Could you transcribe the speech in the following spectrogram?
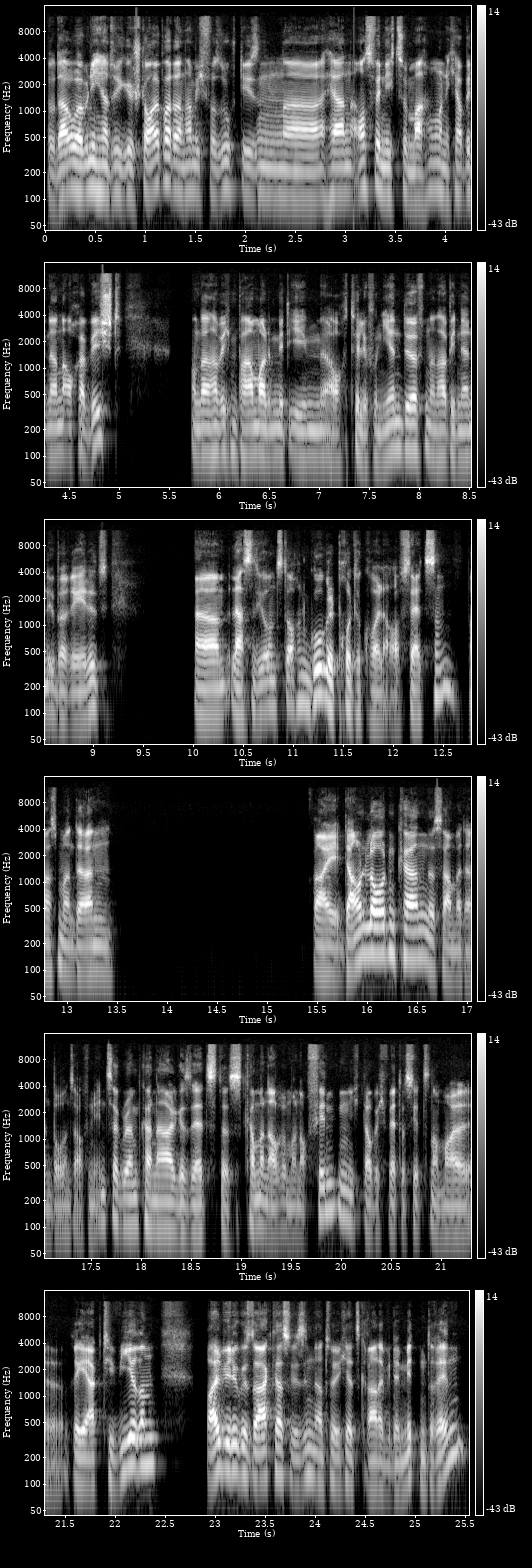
So, darüber bin ich natürlich gestolpert. Dann habe ich versucht, diesen äh, Herrn auswendig zu machen und ich habe ihn dann auch erwischt. Und dann habe ich ein paar Mal mit ihm auch telefonieren dürfen und habe ihn dann überredet, ähm, lassen Sie uns doch ein Google-Protokoll aufsetzen, was man dann frei downloaden kann. Das haben wir dann bei uns auf den Instagram-Kanal gesetzt. Das kann man auch immer noch finden. Ich glaube, ich werde das jetzt nochmal äh, reaktivieren, weil, wie du gesagt hast, wir sind natürlich jetzt gerade wieder mittendrin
